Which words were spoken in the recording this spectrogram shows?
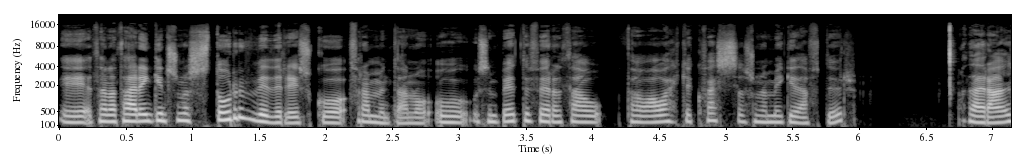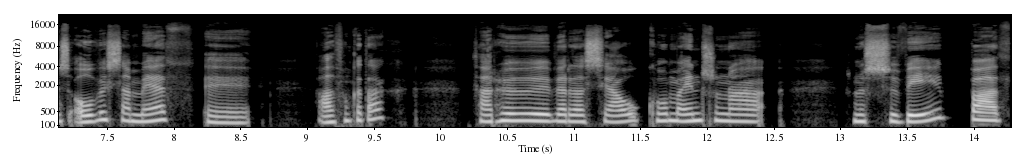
E, þannig að það er engin svona stórviðri sko framundan og, og sem betur fyrir þá, þá á ekki að kvessa svona mikið aftur. Það er aðeins óvissa með e, aðfangadag. Þar höfum við verið að sjá koma inn svona, svona svipað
